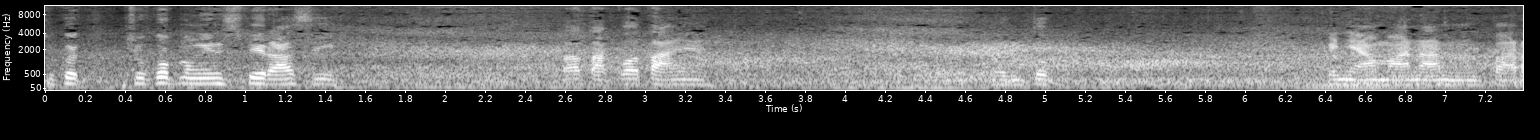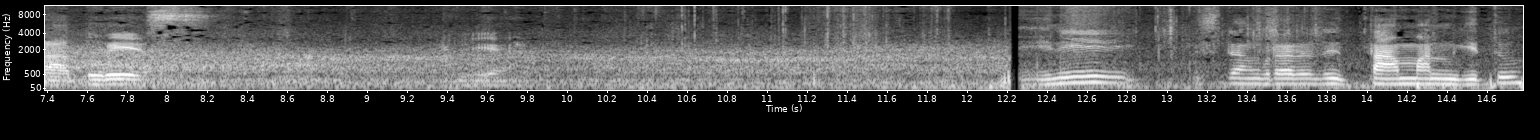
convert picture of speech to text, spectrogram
Cukup cukup menginspirasi tata kotanya untuk kenyamanan para turis. Ya ini sedang berada di taman gitu.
